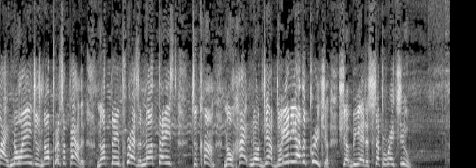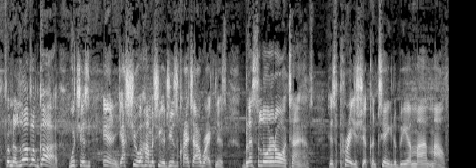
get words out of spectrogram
life, no angels, no principality, nothing present, no things to come, no height, no depth, nor any other creature shall be able to separate you from the love of God, which is in Yeshua HaMashiach, Jesus Christ, our righteousness. Bless the Lord at all times. His praise shall continue to be in my mouth.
